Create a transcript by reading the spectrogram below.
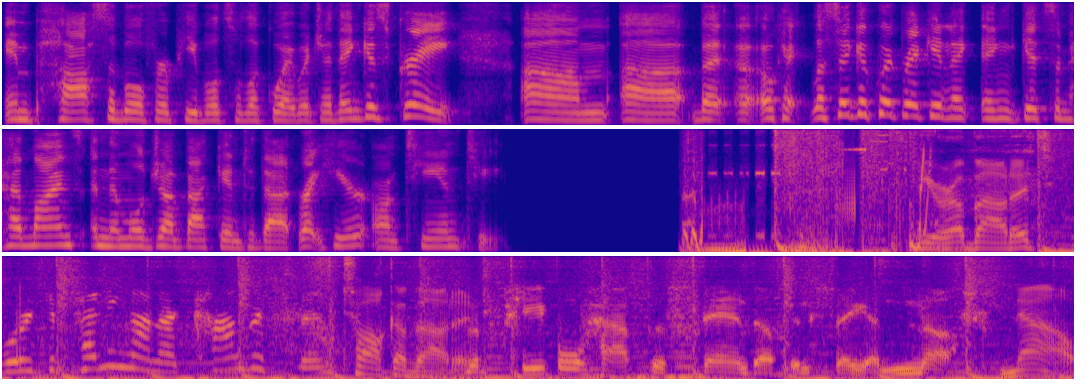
impossible for people to look away, which I think is great. Um, uh, but okay, let's take a quick break and, and get some headlines, and then we'll jump back into that right here on TNT. Hear about it. We're depending on our congressmen. Talk about it. The people have to stand up and say enough. Now,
